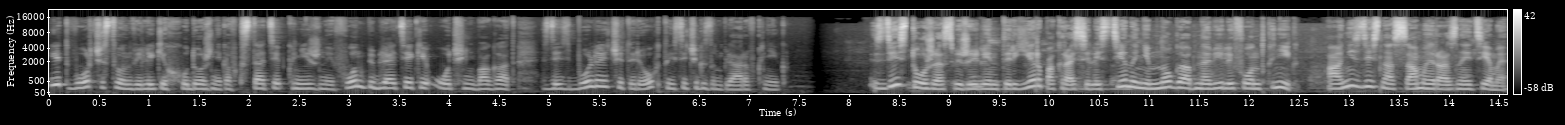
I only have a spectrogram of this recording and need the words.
и творчеством великих художников. Кстати, книжный фонд библиотеки очень богат. Здесь более 4000 экземпляров книг. Здесь тоже освежили интерьер, покрасили стены, немного обновили фонд книг. А они здесь на самые разные темы.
